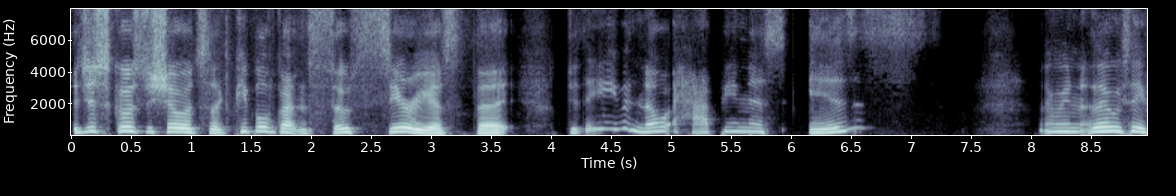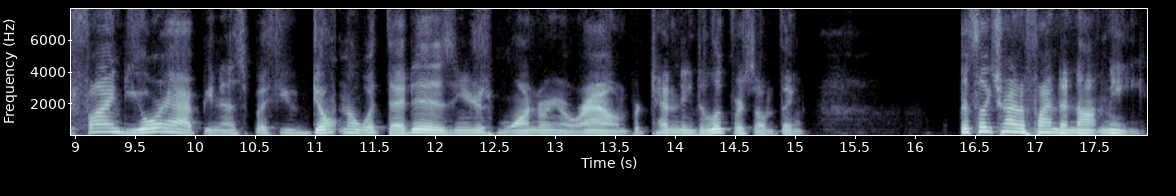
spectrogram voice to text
It just goes to show it's like people have gotten so serious that do they even know what happiness is? I mean, they always say find your happiness, but if you don't know what that is and you're just wandering around pretending to look for something, it's like trying to find a not me.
